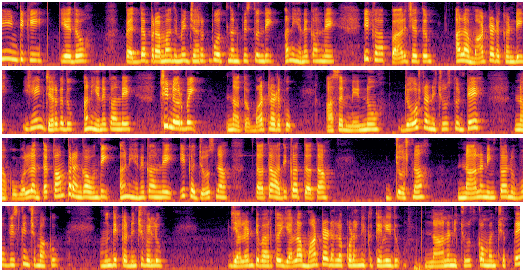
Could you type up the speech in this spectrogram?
ఈ ఇంటికి ఏదో పెద్ద ప్రమాదమే జరగబోతుంది అనిపిస్తుంది అని వెనకాలనే ఇక పారిజాతం అలా మాట్లాడకండి ఏం జరగదు అని వెనకాలనే చిన్నోర్మై నాతో మాట్లాడకు. అసలు నిన్ను జోష్నని చూస్తుంటే నాకు ఒళ్ళంతా కంపరంగా ఉంది అని వెనకాలనే ఇక జోష్న తాత అది కాదు తాత జోష్న నాన్నని ఇంకా నువ్వు విసిగించు మాకు. ముందు ఇక్కడి నుంచి వెళ్ళు. ఎలాంటి వారితో ఎలా మాట్లాడాలో కూడా నీకు తెలీదు. నాన్నని చూసుకోమని చెప్తే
